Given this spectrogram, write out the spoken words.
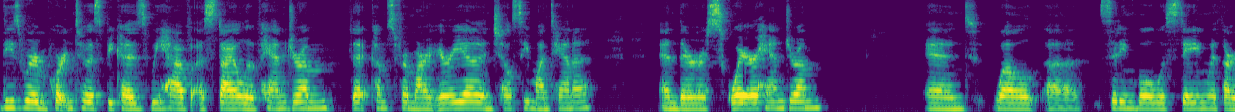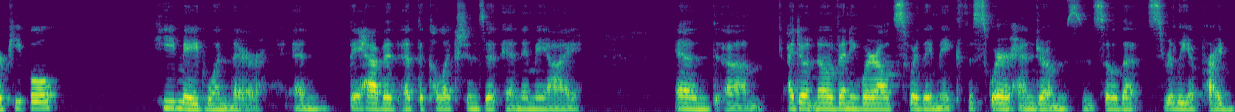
these were important to us because we have a style of hand drum that comes from our area in Chelsea, Montana, and they're a square hand drum. And while uh, Sitting Bull was staying with our people, he made one there, and they have it at the collections at NMAI. And um, I don't know of anywhere else where they make the square hand drums, and so that's really a pride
